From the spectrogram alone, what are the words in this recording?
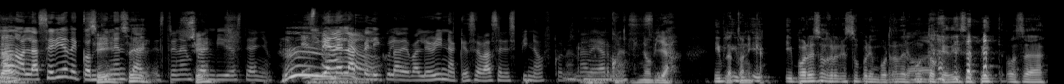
No, no, no, no, la serie de Continental. Sí. Estrena en Sí. Prime Video este año. Este Y viene la película de Ballerina que se va a hacer spin-off con Ana de Con Armas. mi novia. Y, y- Platónica. y- y por eso creo que es súper importante el punto que dice Pete. O sea,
